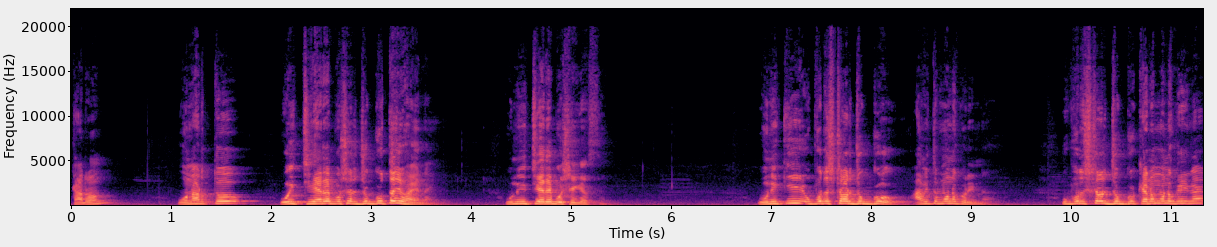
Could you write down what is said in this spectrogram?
কারণ ওনার তো ওই চেয়ারে বসার যোগ্যতাই হয় নাই। উনি চেয়ারে বসে গেছেন। উনি কি উপদেষ্টা হওয়ার যোগ্য? আমি তো মনে করি না। উপদেষ্টা হওয়ার যোগ্য কেন মনে করি না?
